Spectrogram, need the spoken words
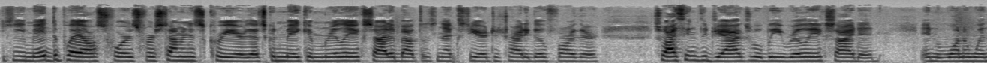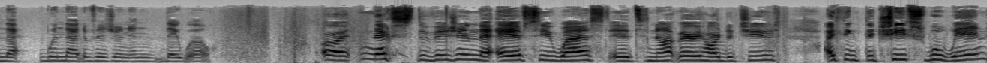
he made the playoffs for his first time in his career. That's going to make him really excited about this next year to try to go farther. So I think the Jags will be really excited and want to win that win that division and they will. All right, next division, the AFC West. It's not very hard to choose. I think the Chiefs will win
